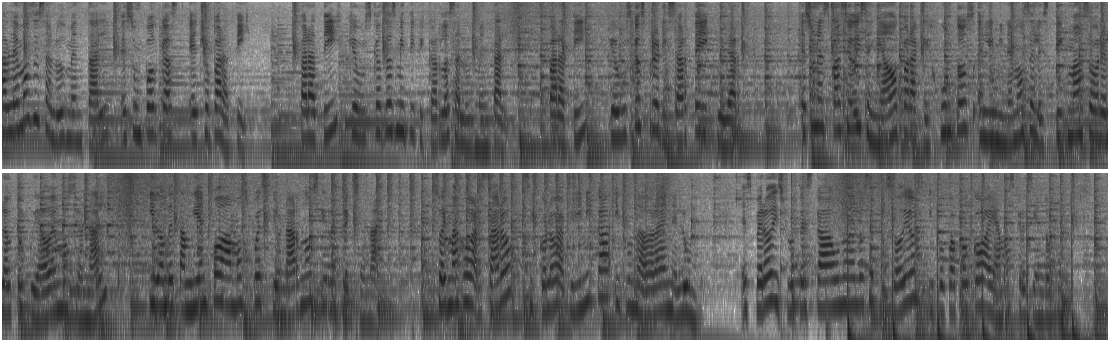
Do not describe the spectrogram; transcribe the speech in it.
Hablemos de salud mental es un podcast hecho para ti. Para ti que buscas desmitificar la salud mental. Para ti que buscas priorizarte y cuidarte. Es un espacio diseñado para que juntos eliminemos el estigma sobre el autocuidado emocional y donde también podamos cuestionarnos y reflexionar. Soy Majo Garzaro, psicóloga clínica y fundadora de Nelumbo. Espero disfrutes cada uno de los episodios y poco a poco vayamos creciendo juntos.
